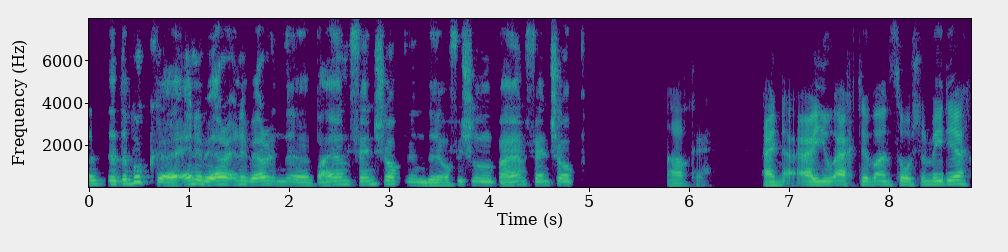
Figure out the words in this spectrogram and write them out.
The, the, the book, uh, anywhere, anywhere in the Bayern fan shop, in the official Bayern fan shop, Okay. And are you active on social media?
